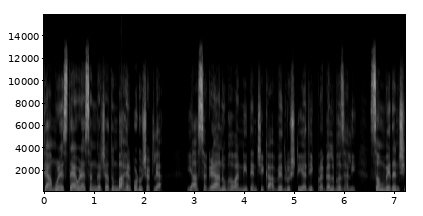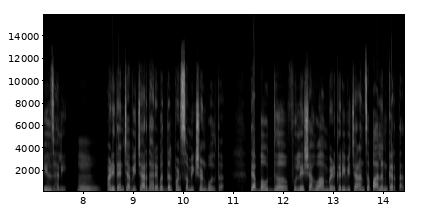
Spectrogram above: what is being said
त्यामुळेच त्या एवढ्या संघर्षातून बाहेर पडू शकल्या. या सगळ्या अनुभवांनी त्यांची काव्यदृष्टी अधिक प्रगल्भ झाली संवेदनशील झाली. आणि त्यांच्या विचारधारेबद्दल पण समीक्षण बोलतं. त्या बौद्ध फुले शाहू आंबेडकरी विचारांचं पालन करतात.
